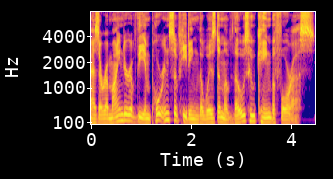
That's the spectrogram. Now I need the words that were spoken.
as a reminder of the importance of heeding the wisdom of those who came before us.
